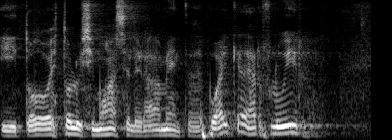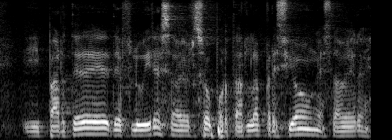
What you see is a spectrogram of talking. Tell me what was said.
Y todo esto lo hicimos aceleradamente. Después hay que dejar fluir. Y parte de, fluir es saber soportar la presión, es saber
